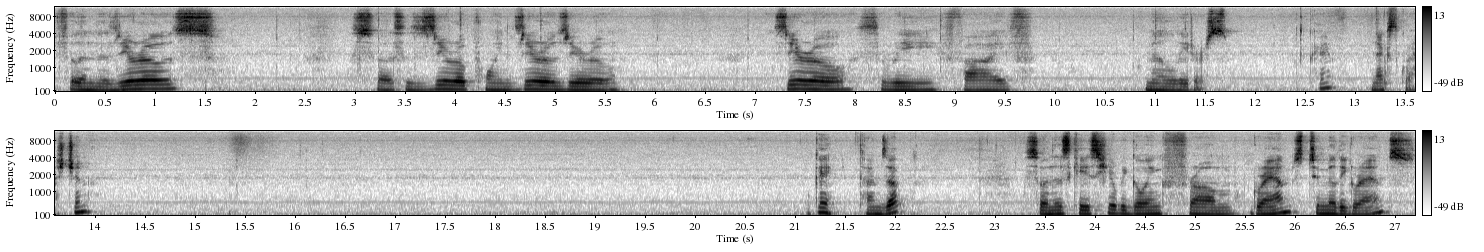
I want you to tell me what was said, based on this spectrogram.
Fill in the zeros. So this is 0 0.00 zero three five milliliters. Okay, next question. Okay, time's up. So in this case here we're going from grams to milligrams.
